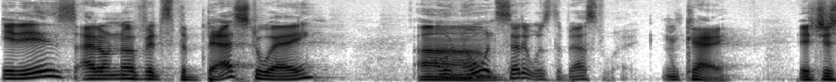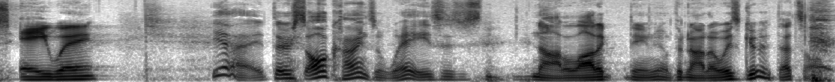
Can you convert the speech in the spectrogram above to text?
it is. I don't know if it's the best way. oh, no one said it was the best way. Okay. It's just a way. Yeah, there's all kinds of ways. It's just not a lot of you know they're not always good. That's all.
